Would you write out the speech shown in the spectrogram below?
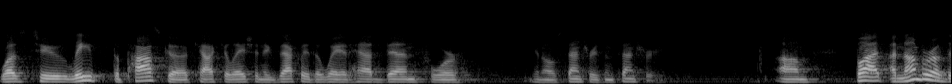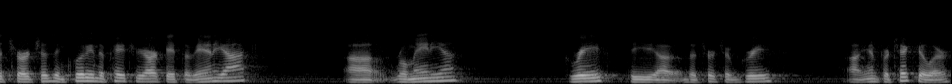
was to leave the Pascha calculation exactly the way it had been for, you know, centuries and centuries. Um, but a number of the churches, including the Patriarchates of Antioch, uh, Romania, Greece, the, uh, the Church of Greece uh, in particular,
